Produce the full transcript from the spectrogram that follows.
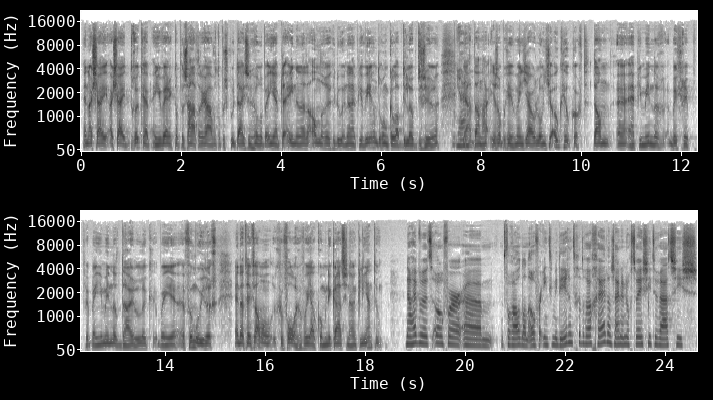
En als jij, als jij druk hebt en je werkt op een zaterdagavond op een spoedeisende hulp en je hebt de ene naar de andere gedoe en dan heb je weer een dronken lap die loopt te zeuren, ja. dan is op een gegeven moment jouw lontje ook heel kort. Dan uh, heb je minder begrip, ben je minder duidelijk, ben je vermoeider. En dat heeft allemaal gevolgen voor jouw communicatie naar een cliënt toe. Nou hebben we het over, ehm, vooral dan over intimiderend gedrag. Hè? Dan zijn er nog twee situaties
